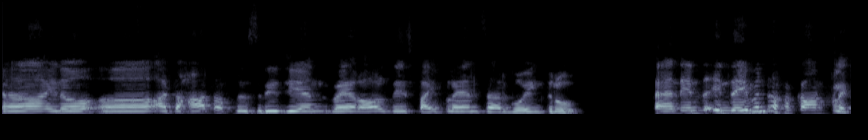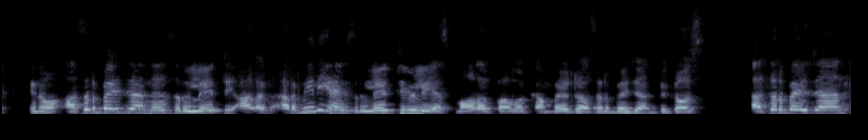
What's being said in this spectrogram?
uh, you know, uh, at the heart of this region where all these pipelines are going through. And in the, in the event of a conflict, you know, Azerbaijan is relative, Armenia is relatively a smaller power compared to Azerbaijan because Azerbaijan, uh,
